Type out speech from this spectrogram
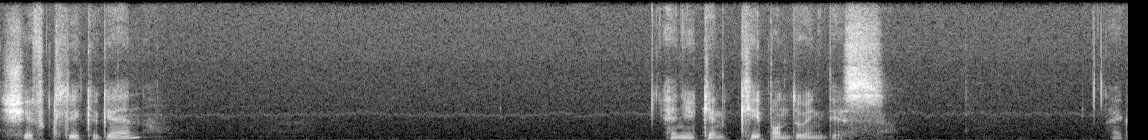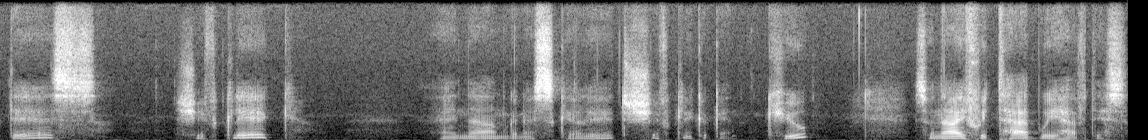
Shift click again. and you can keep on doing this like this shift click. And now I'm gonna scale it. Shift click again. Q. So now if we tab we have this.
